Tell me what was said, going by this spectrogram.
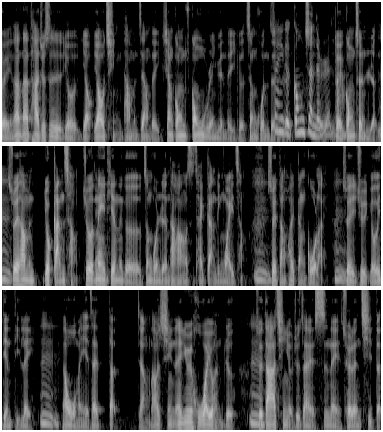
对，那那他就是有邀邀请他们这样的一像公公务人员的一个证婚的人，算一个公证的人。啊、对公证人，所以他们又赶场，就那一天那个证婚人他好像是才赶另外一场，所以赶快赶过来，所以就有一点 delay，嗯，然后我们也在等这样，然后亲，哎，因为户外又很热，所以大家亲友就在室内吹冷气等，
